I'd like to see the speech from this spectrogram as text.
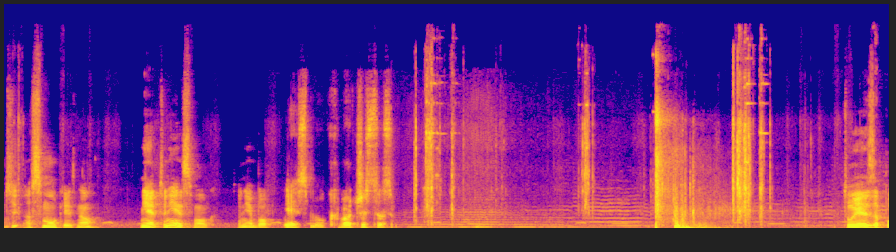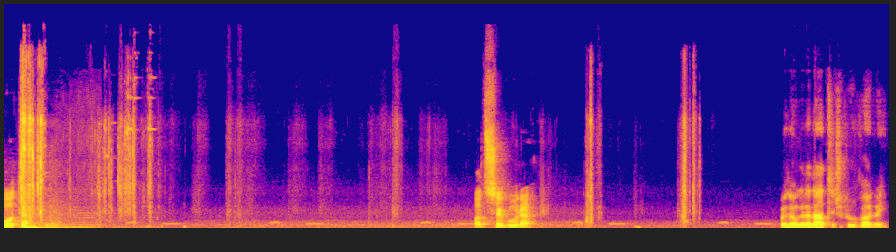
ty... A smoke jest, no. Nie, to nie jest smoke. To niebo. Nie jest smok, chyba czysto. Tu jest, za płotem. Patrzę górę. Będą granaty, uważaj.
